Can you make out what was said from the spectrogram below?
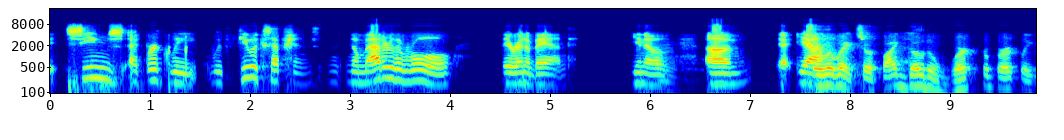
It seems at Berklee, with few exceptions, no matter the role, they're in a band. You know, um, eh, yeah. Wait, wait, wait. So if I go to work for Berklee,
